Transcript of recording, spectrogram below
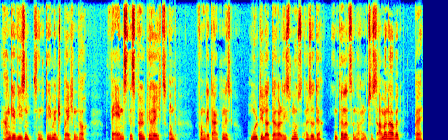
angewiesen, sind dementsprechend auch Fans des Völkerrechts und vom Gedanken des Multilateralismus, also der internationalen Zusammenarbeit. Bei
